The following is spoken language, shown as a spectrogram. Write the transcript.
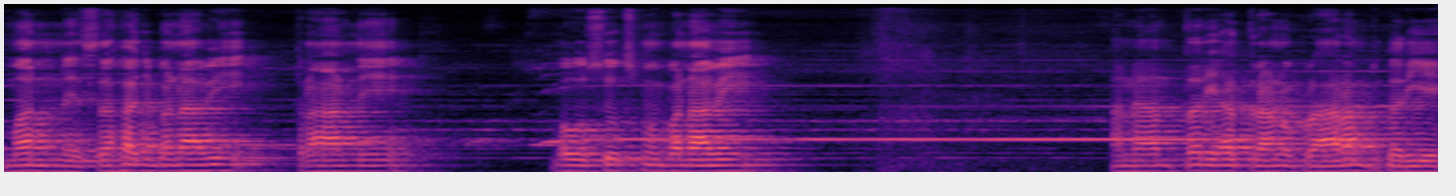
મનને સહજ બનાવી, પ્રાણને બહુ સૂક્ષ્મ બનાવી અને અંતરયાત્રાનો પ્રારંભ કરીએ.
